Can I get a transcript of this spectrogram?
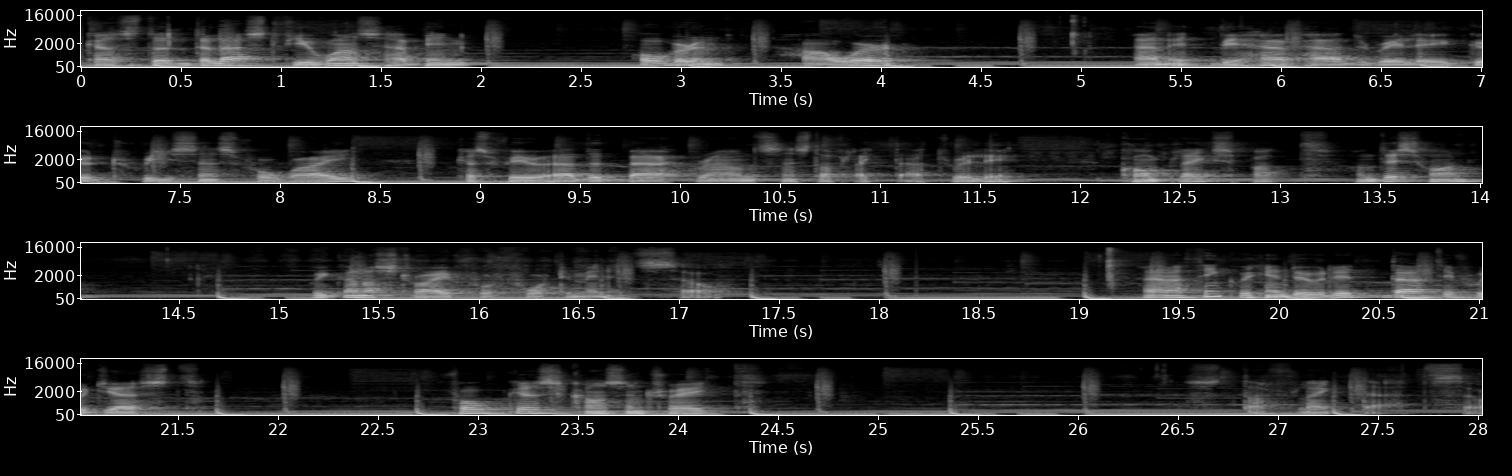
Because the, the last few ones have been over an hour and it, we have had really good reasons for why because we've added backgrounds and stuff like that really complex but on this one we're gonna strive for 40 minutes so and I think we can do that if we just focus concentrate stuff like that so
